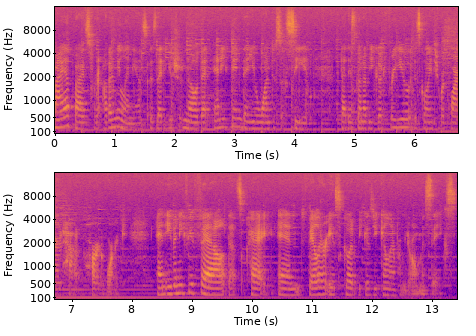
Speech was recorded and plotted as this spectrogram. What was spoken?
My advice for other millennials is that you should know that anything that you want to succeed that is going to be good for you is going to require hard work. And even if you fail, that's okay. And failure is good because you can learn from your own mistakes.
